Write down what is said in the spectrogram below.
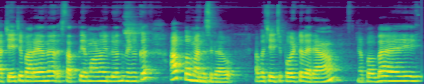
ആ ചേച്ചി പറയുന്ന സത്യമാണോ ഇല്ലയോ എന്ന് നിങ്ങൾക്ക് അപ്പം മനസ്സിലാവും. അപ്പോൾ ചേച്ചി പോയിട്ട് വരാം. അപ്പോൾ ബൈ.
